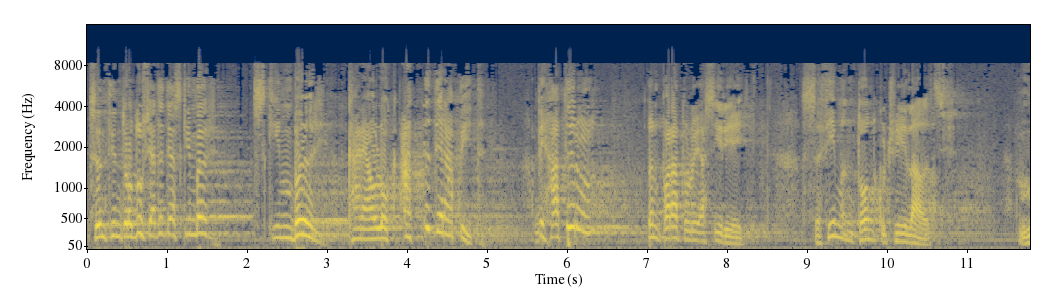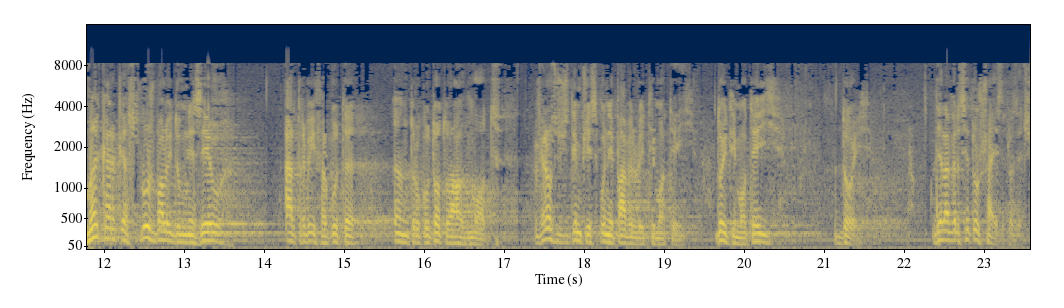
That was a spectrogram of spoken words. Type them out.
Sunt introduse atâtea schimbări, schimbări care au loc atât de rapid, de hatârul împăratului Asiriei, să fim în ton cu ceilalți. Măcar că slujba lui Dumnezeu ar trebui făcută într-un cu totul alt mod. Vreau să citim ce spune Pavel lui Timotei. 2 Timotei 2, de la versetul 16.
